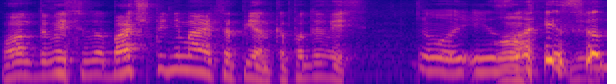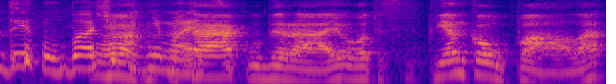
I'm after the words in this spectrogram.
Вон, дивись, бачиш, піднімається п'янка, подивись. О, і за, і за диму бачу, О, піднімається. Так, убираю. От п'янка упала.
